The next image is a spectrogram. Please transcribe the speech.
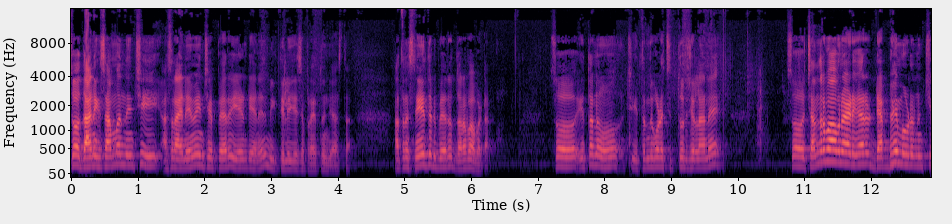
సో దానికి సంబంధించి అసలు ఆయన ఏమేం చెప్పారు ఏంటి అనేది మీకు తెలియజేసే ప్రయత్నం చేస్తా. అతని స్నేహితుడి పేరు దొరబాబట. సో ఇతను ఇతను కూడా చిత్తూరు జిల్లానే. సో చంద్రబాబు నాయుడు గారు డెబ్బై మూడు నుంచి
